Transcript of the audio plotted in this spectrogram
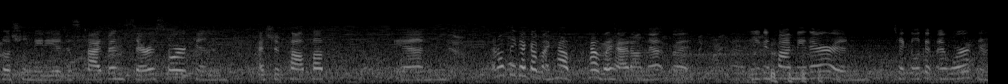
social media, just type in Sarah Stork, and I should pop up. And I don't think I got my cow- cowboy hat on that, but uh, you can find me there and take a look at my work and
